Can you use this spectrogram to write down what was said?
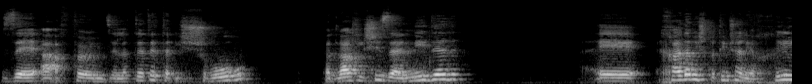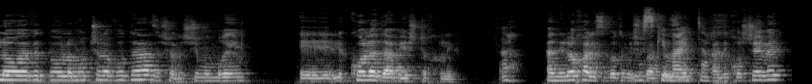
זה ה-affirmed, זה לתת את האשרור. והדבר השלישי זה ה-needed. אה, אחד המשפטים שאני הכי לא אוהבת בעולמות של עבודה, זה שאנשים אומרים, אה, לכל אדם יש תחליף. אני לא יכולה לסבול את המשפט הזה. מסכימה איתך. אני חושבת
